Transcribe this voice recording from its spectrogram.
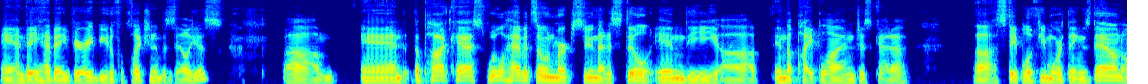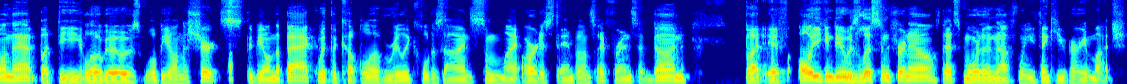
and they have a very beautiful collection of azaleas. Um, and the podcast will have its own merch soon. That is still in the uh, in the pipeline. Just gotta uh, staple a few more things down on that, but the logos will be on the shirts. They'll be on the back with a couple of really cool designs some of my artist and bonsai friends have done. But if all you can do is listen for now, that's more than enough. When you thank you very much.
